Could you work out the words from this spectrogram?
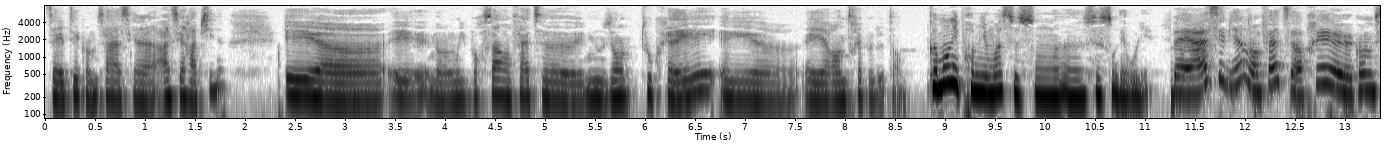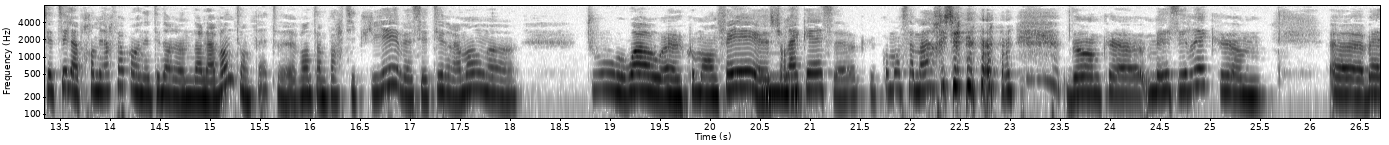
Ça a été comme ça assez, assez rapide. Et, euh, et non, oui, pour ça, en fait, euh, ils nous ont tout créé et, euh, et en très peu de temps. Comment les premiers mois se sont euh, se sont déroulés? Ben assez bien en fait. Après, euh, comme c'était la première fois qu'on était dans la, dans la vente en fait, euh, vente en particulier, ben, c'était vraiment euh, tout waouh. comment on fait euh, sur Mhm. la caisse euh, Comment ça marche? Donc, euh, mais c'est vrai que euh, bah,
